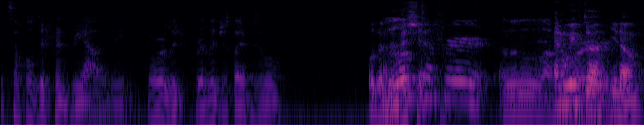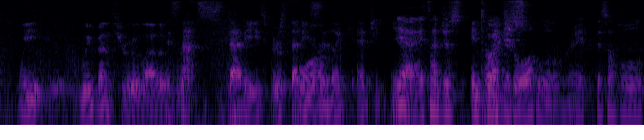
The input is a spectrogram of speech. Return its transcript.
It's a whole different reality. The relig- religious life is a little, well, the a little tougher, a little. Uh, and we've done, you know, we we've been through a lot of. It's not studies for studies, like edu- you Yeah, know. it's not just Intellectual. Going to school, right? There's a whole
